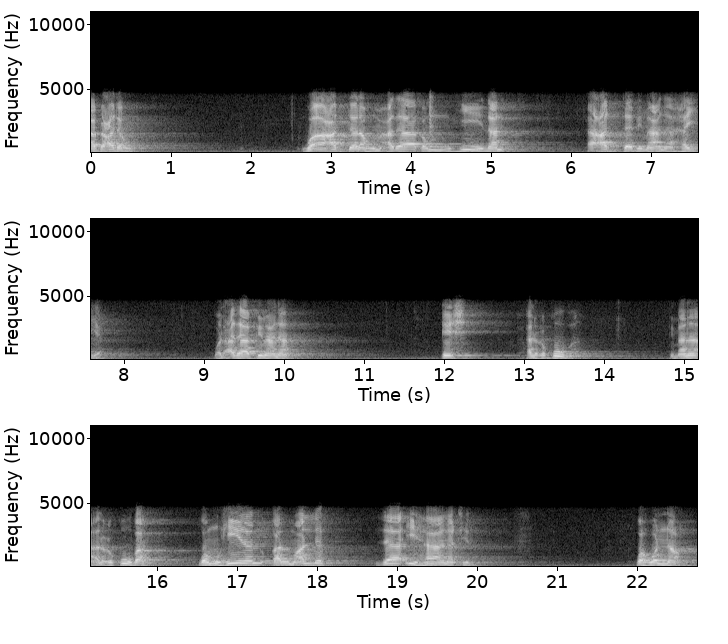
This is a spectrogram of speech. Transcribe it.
أبعدهم وأعد لهم عذابا مهينا أعد بمعنى هيا. والعذاب بمعنى إيش؟ العقوبة. بمعنى العقوبة ومهينا قال المؤلف ذا إهانة. وهو النار.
